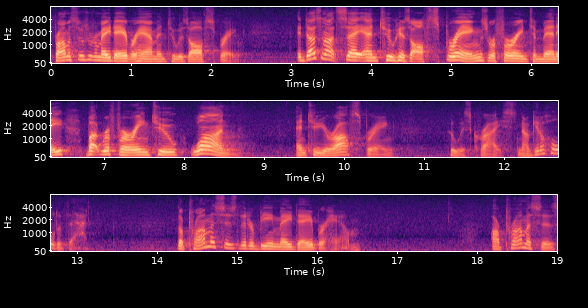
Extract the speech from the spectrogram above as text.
promises were made to Abraham and to his offspring. It does not say, and to his offsprings, referring to many, but referring to one, and to your offspring, who is Christ. Now get a hold of that. The promises that are being made to Abraham are promises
